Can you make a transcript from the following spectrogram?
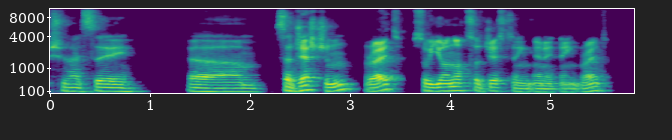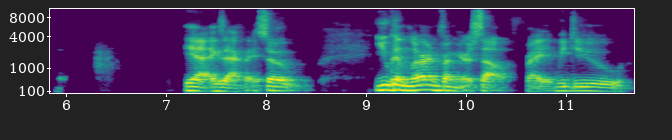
should I say um, suggestion, right? So you're not suggesting anything, right? Yeah, exactly. So you can learn from yourself, right? We do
